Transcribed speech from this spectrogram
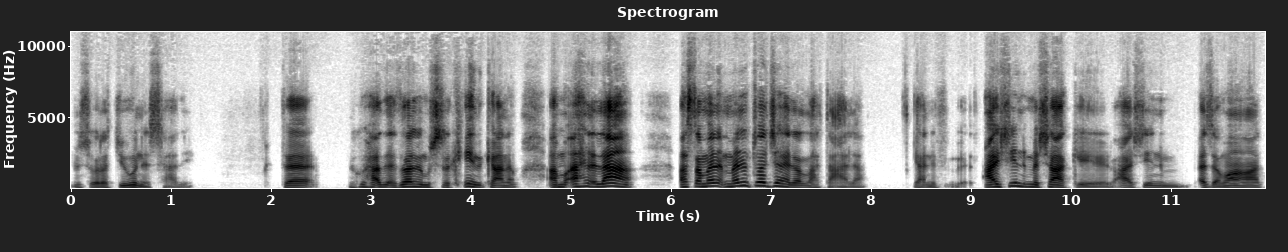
من سورة يونس هذه. فهذا هذول المشركين كانوا. أما إحنا لا أصلا ما نتوجه إلى الله تعالى. يعني عايشين بمشاكل عايشين بأزمات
